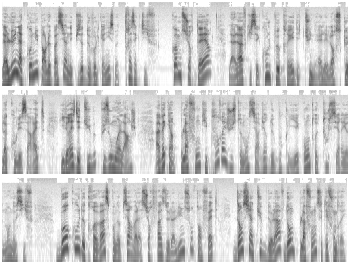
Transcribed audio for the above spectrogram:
La Lune a connu par le passé un épisode de volcanisme très actif. Comme sur Terre, la lave qui s'écoule peut créer des tunnels et lorsque la coulée s'arrête, il reste des tubes plus ou moins larges avec un plafond qui pourrait justement servir de bouclier contre tous ces rayonnements nocifs. Beaucoup de crevasses qu'on observe à la surface de la Lune sont en fait d'anciens tubes de lave dont le plafond s'est effondré.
